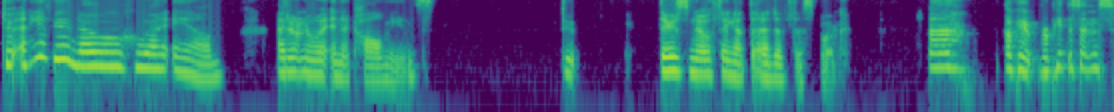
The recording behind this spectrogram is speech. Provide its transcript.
do any of you know who I am? I don't know what Inakal means. There's no thing at the end of this book. Uh okay, repeat the sentence.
